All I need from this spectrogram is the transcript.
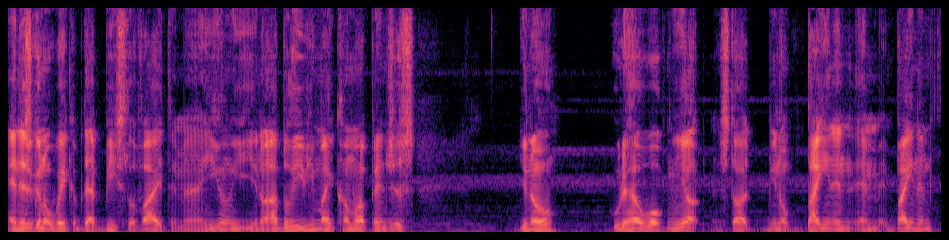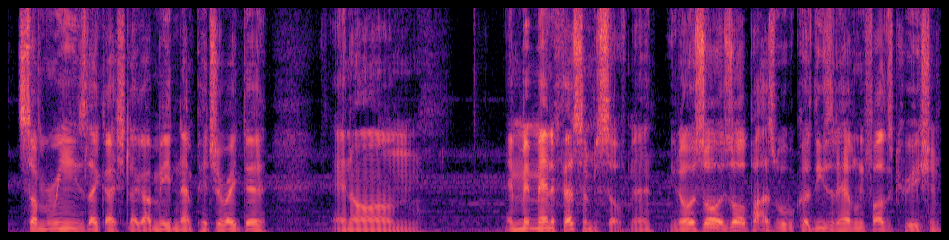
And it's gonna wake up that beast Leviathan, man. He gonna, you know, I believe he might come up and just, you know, who the hell woke me up and start, you know, biting and, and biting them submarines like I like I made in that picture right there, and um, and manifest himself, man. You know, it's all it's all possible because these are the Heavenly Father's creation,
